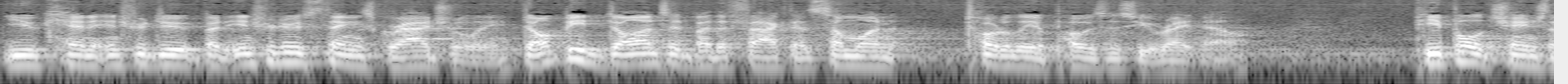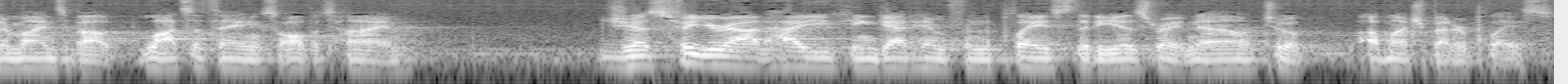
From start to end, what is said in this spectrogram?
you can introduce, but introduce things gradually. Don't be daunted by the fact that someone totally opposes you right now. People change their minds about lots of things all the time. Just figure out how you can get him from the place that he is right now to a, a much better place.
